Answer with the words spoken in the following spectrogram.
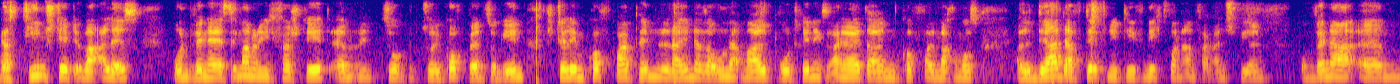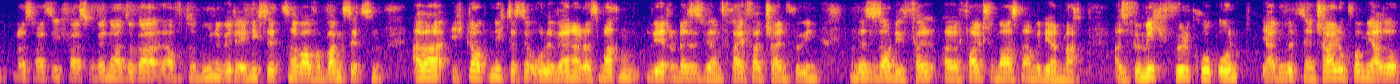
das Team steht über alles. Und wenn er es immer noch nicht versteht, ähm, zu, zu, den Kopfbällen zu gehen, stelle ihm Kopfballpendel dahin, dass er 100 Mal pro Trainingseinheit einen Kopfball machen muss. Also der darf definitiv nicht von Anfang an spielen. Und wenn er, ähm, was weiß ich was, wenn er sogar auf der Tribüne wird er ihn nicht setzen, aber auf der Bank sitzen. Aber ich glaube nicht, dass der Ole Werner das machen wird und das ist wieder ein Freifahrtschein für ihn. Und das ist auch die äh, falsche Maßnahme, die er macht. Also für mich Füllkrug und, ja, du willst eine Entscheidung von mir, also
